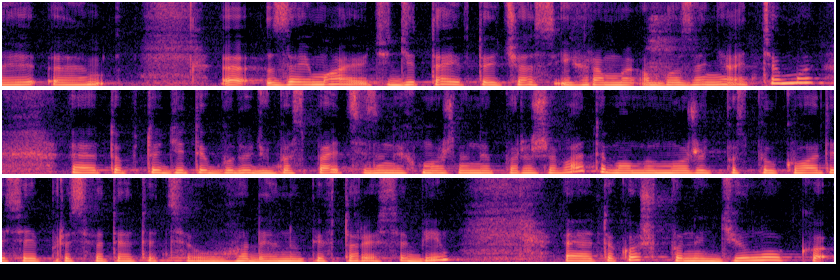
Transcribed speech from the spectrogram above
е, займають дітей в той час іграми або заняттями. Тобто діти будуть в безпеці, за них можна не переживати. Мами можуть поспілкуватися і присвятити цю годину-півтори собі. Також в понеділок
